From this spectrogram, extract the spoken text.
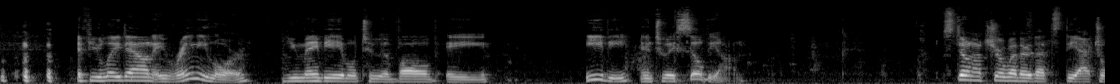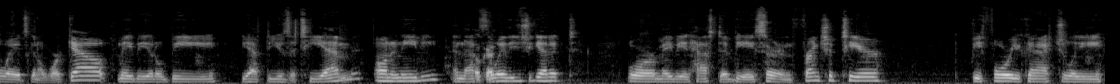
If you lay down a rainy lure, you may be able to evolve a Eevee into a Sylveon. Still not sure whether that's the actual way it's going to work out. Maybe it'll be you have to use a TM on an Eevee, and that's the way that you should get it. Or maybe it has to be a certain friendship tier before you can actually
